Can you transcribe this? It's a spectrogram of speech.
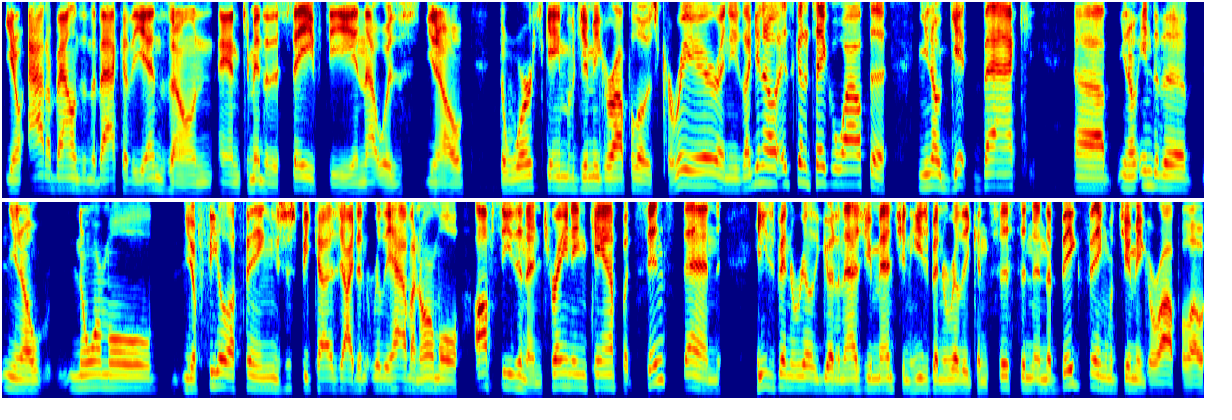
you know, out of bounds in the back of the end zone and committed a safety. And that was, you know, the worst game of Jimmy Garoppolo's career. And he's like, you know, it's going to take a while to, you know, get back, uh, you know, into the, you know, normal, you know, feel of things just because I didn't really have a normal offseason and training camp. But since then, he's been really good. And as you mentioned, he's been really consistent. And the big thing with Jimmy Garoppolo,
